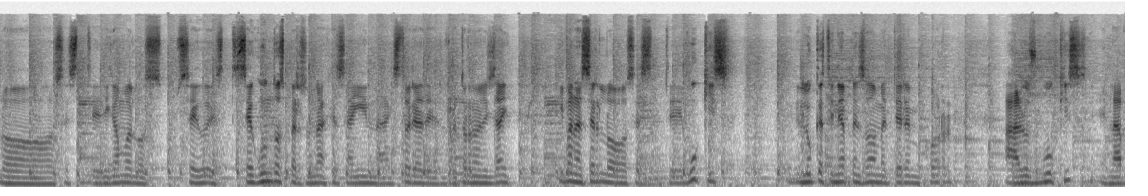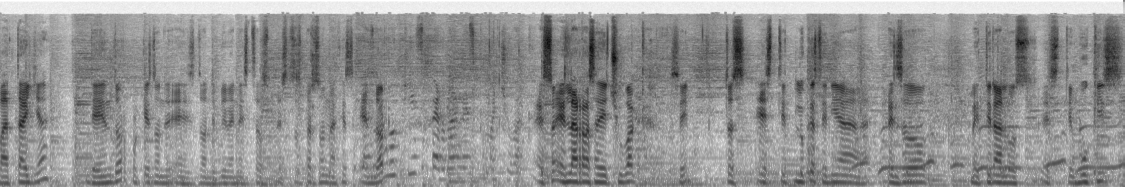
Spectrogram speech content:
los este, digamos, los este, segundos personajes ahí en la historia del Retorno del Jedi. Iban a ser los este, Wookiees. Lucas tenía pensado meter mejor a los Wookiees en la batalla de Endor, porque es donde, es donde viven estos, estos personajes, Endor. Los Wookiees, perdón, es como Chewbacca. Eso es la raza de Chewbacca, ¿sí? Entonces, este, Lucas tenía pensado meter a los este, Wookiees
